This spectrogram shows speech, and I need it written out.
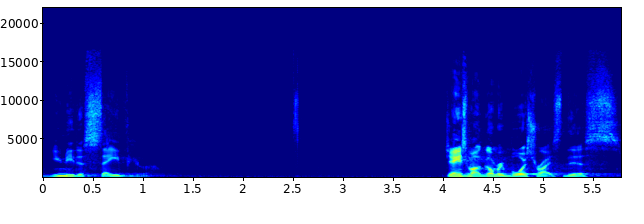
And you need a Savior. James Montgomery Boice writes this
